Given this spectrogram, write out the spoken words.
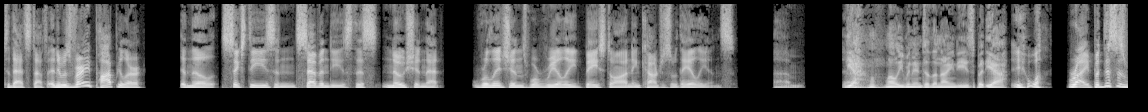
to that stuff, and it was very popular in the '60s and '70s. This notion that religions were really based on encounters with aliens. Um, Yeah, well, even into the '90s, but yeah, well, right, but this is,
